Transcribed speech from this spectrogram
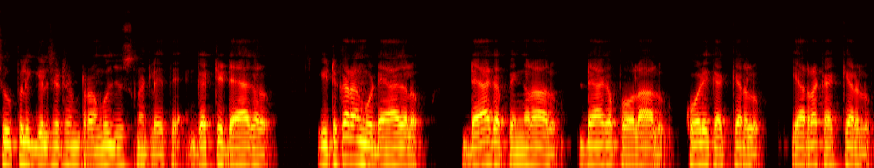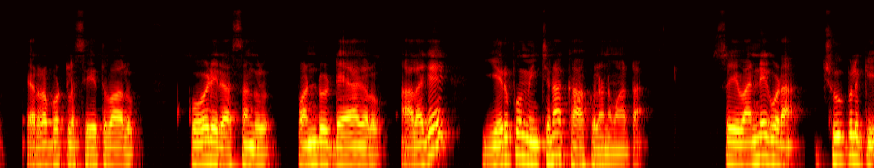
చూపులకు గెలిచేటటువంటి రంగులు చూసుకున్నట్లయితే గట్టి డేగలు ఇటుక రంగు డేగలు డేగ పింగళాలు డేగ పొలాలు కోడి కక్కెరలు ఎర్ర కక్కెరలు ఎర్రబుట్ల సేతువాలు కోడి రసంగులు పండు డేగలు అలాగే ఎరుపు మించిన కాకులు అనమాట సో ఇవన్నీ కూడా చూపులకి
